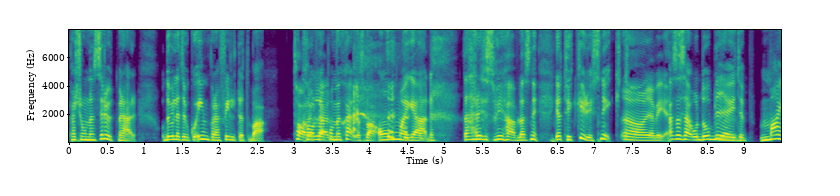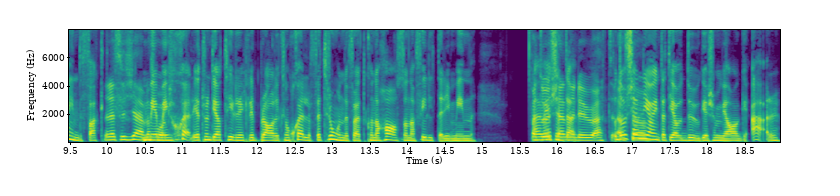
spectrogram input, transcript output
personen ser ut med det här. Och då vill jag typ gå in på det här filtret och bara Ta kolla på mig själv och så bara oh my god. Det här är så jävla snyggt. Jag tycker det är snyggt. Ja, jag vet. Alltså så här, och då blir jag ju typ mindfucked med svårt. mig själv. Jag tror inte jag har tillräckligt bra liksom, självförtroende för att kunna ha såna filter i min... Jag då känner inte. du att... Och då alltså- känner jag inte att jag duger som jag är.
